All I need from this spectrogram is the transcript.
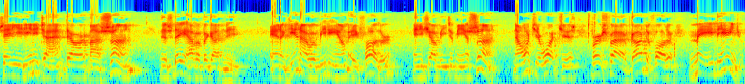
said he at any time, Thou art my son, this day have I begotten thee. And again I will be to him a father, and he shall be to me a son. Now I want you to watch this. Verse 5 God the Father made the angels,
